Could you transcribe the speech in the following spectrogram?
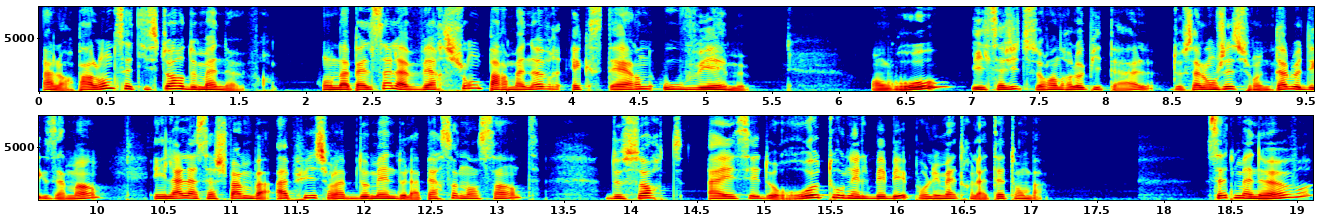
Alors, parlons de cette histoire de manœuvre. On appelle ça la version par manœuvre externe ou VME. En gros, il s'agit de se rendre à l'hôpital, de s'allonger sur une table d'examen, et là la sage-femme va appuyer sur l'abdomen de la personne enceinte, de sorte à essayer de retourner le bébé pour lui mettre la tête en bas. Cette manœuvre,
